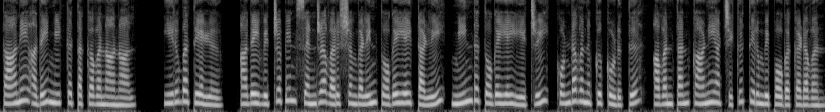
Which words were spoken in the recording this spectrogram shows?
தானே அதை மீட்கத்தக்கவனானால் இருபத்தேழு. அதை விற்றபின் சென்ற வருஷங்களின் தொகையைத் தள்ளி மீந்த தொகையை ஏற்றி கொண்டவனுக்கு கொடுத்து அவன் தன் காணியாட்சிக்கு திரும்பிப் போகக் கடவன்.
